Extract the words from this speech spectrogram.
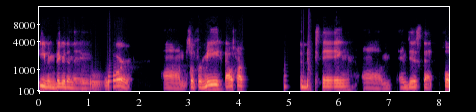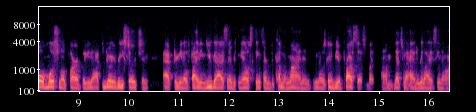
even bigger than they were um so for me that was probably the biggest thing, um, and just that whole emotional part. But you know, after doing research and after you know finding you guys and everything else, things started to come in line, and you know, it's going to be a process. But um, that's what I had to realize, you know,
